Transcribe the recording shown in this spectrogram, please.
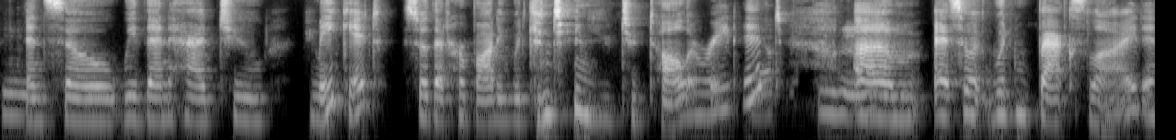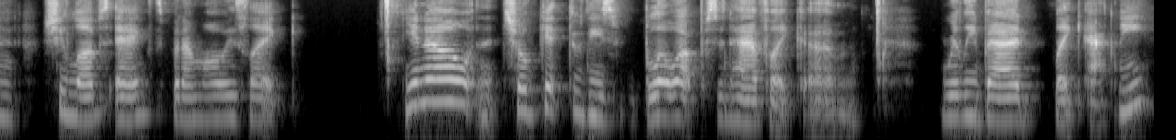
Mhm. And so we then had to make it so that her body would continue to tolerate it. Mhm. Um, and so it wouldn't backslide. And she loves eggs, but I'm always like, you know, she'll get through these blow ups and have like um, really bad like acne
